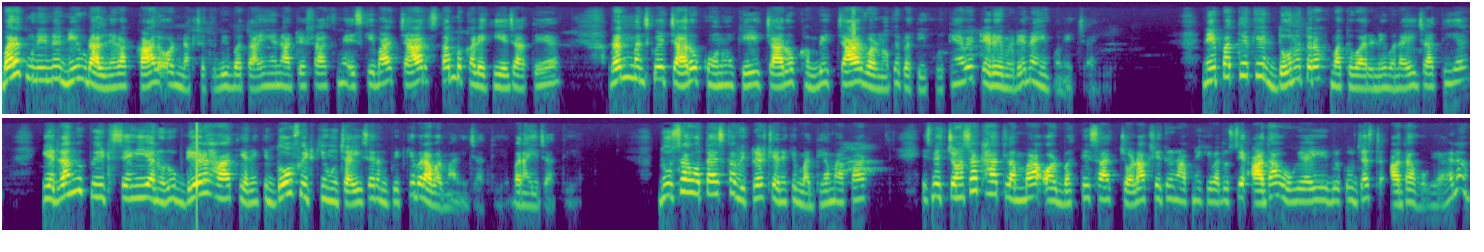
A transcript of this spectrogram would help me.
भरत मुनि ने नींव डालने का काल और नक्षत्र भी बताए हैं नाट्य शास्त्र में। इसके बाद चार स्तंभ खड़े किए जाते हैं। रंगमंच के चारों कोनों के चारों खंभे चार वर्णों के प्रतीक होते हैं, वे टेढ़े मेढ़े नहीं होने चाहिए। नेपथ्य के दोनों तरफ़ मतवारिणी बनाई जाती है। ये रंग पीठ से ही अनुरूप डेढ़ हाथ यानी कि दो फीट की ऊंचाई से रंग पीठ के बराबर मानी जाती है, बनाई जाती है। दूसरा होता है इसका विकृष्ट यानी कि मध्यम आकार। इसमें चौसठ हाथ लंबा और बत्तीस हाथ चौड़ा क्षेत्र नापने के बाद उससे आधा हो गया, ये बिल्कुल जस्ट आधा हो गया, है ना?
